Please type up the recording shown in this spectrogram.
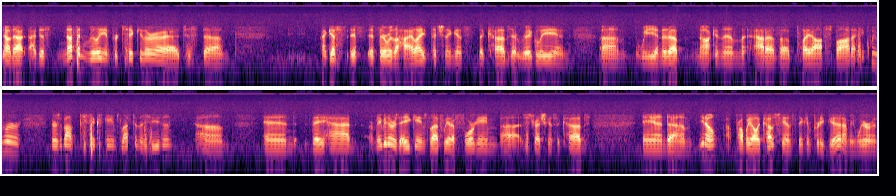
no, that I just nothing really in particular. Uh, just um, I guess if if there was a highlight pitching against the Cubs at Wrigley, and um, we ended up knocking them out of a playoff spot. I think we were there was about six games left in the season, um, and they had, or maybe there was eight games left. We had a four-game uh, stretch against the Cubs, and um, you know probably all the Cubs fans thinking pretty good. I mean, we were in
